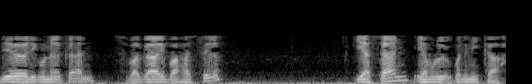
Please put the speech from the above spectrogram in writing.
Dia digunakan sebagai bahasa kiasan yang merujuk pada nikah.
